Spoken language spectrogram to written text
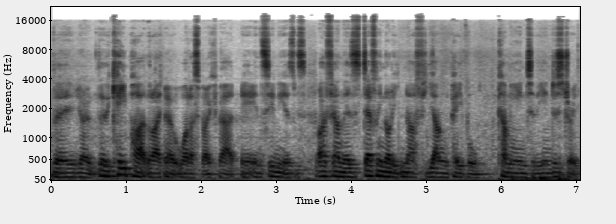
the you know, the key part that I you know, what I spoke about in Sydney is I found there's definitely not enough young people coming into the industry.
